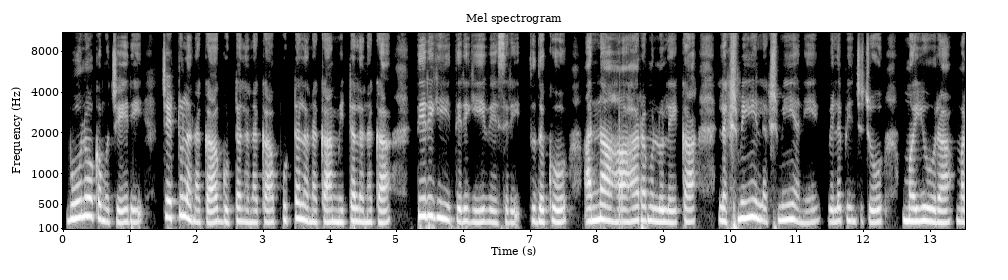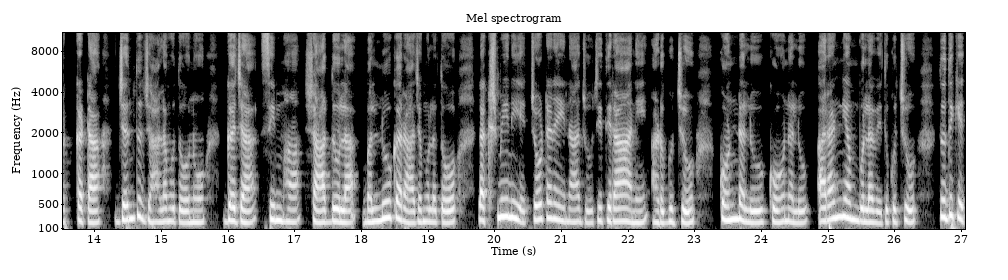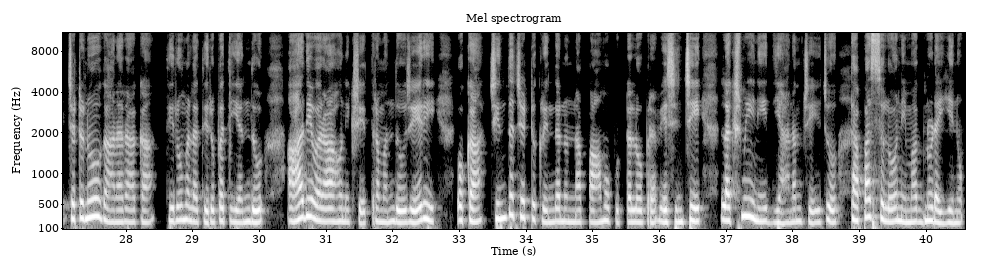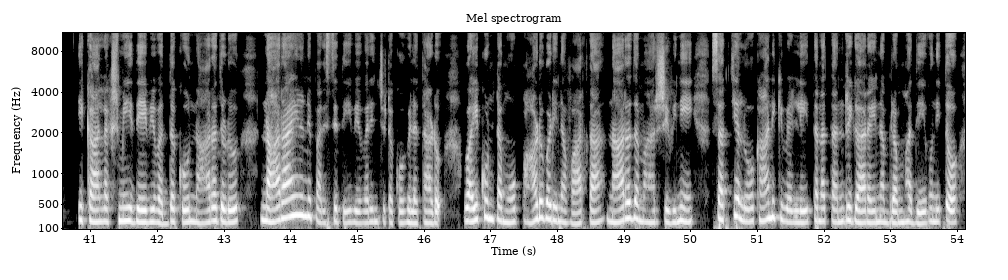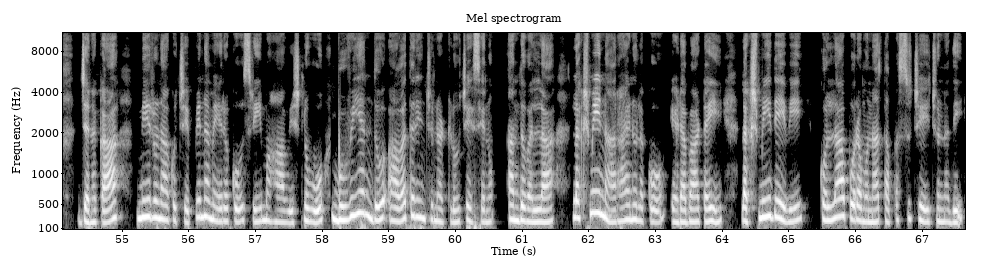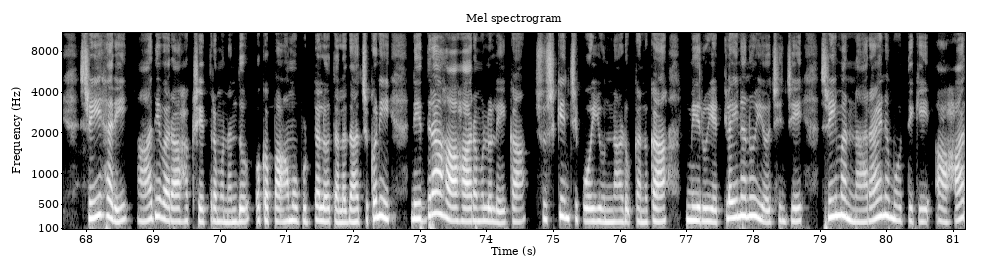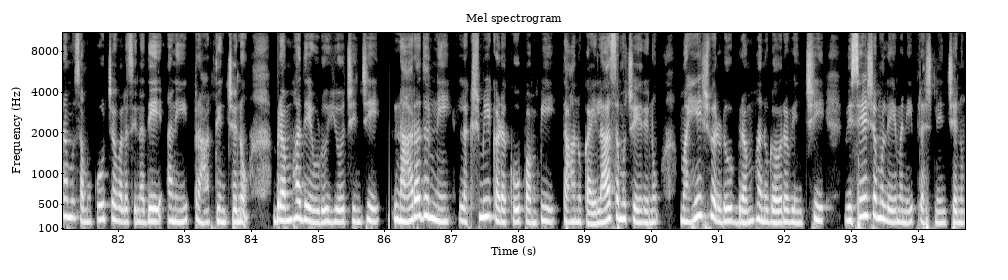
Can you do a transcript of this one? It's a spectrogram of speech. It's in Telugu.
భూలోకము చేరి చెట్టులనక గుట్టలనక పుట్టలనక మిట్టలనక తిరిగి తిరిగి వేసిరి. తుదకు అన్న ఆహారములు లేక లక్ష్మీ లక్ష్మీ అని విలపించుచు మయూర మర్కట జంతు జాలముతోనూ గజ సింహ శార్దుల భల్లూక రాజములతో లక్ష్మీని ఎచ్చోటనైనా జూచితిరా అని అడుగుచు కొండలు కోనలు అరణ్యంబుల వెతుకుచు తుదికెచ్చటనూ గానరాక తిరుమల తిరుపతి యందు ఆదివరాహుని క్షేత్రమందు చేరి ఒక చింత చెట్టు క్రిందనున్న పాము పుట్టలో ప్రవేశించి లక్ష్మీని ధ్యానం చేయుచు తపస్సులో నిమగ్నుడయ్యెను. ఇక లక్ష్మీదేవి వద్దకు నారదుడు నారాయణుని పరిస్థితి వివరించుటకు వెళతాడు. వైకుంఠము పాడుబడిన వార్త నారద మహర్షి విని సత్యలోకానికి వెళ్ళి తన తండ్రి గారైన బ్రహ్మదేవునితో జనక మీరు నాకు చెప్పిన మేరకు శ్రీ మహావిష్ణువు భువియందు అవతరించున్నట్లు చేసెను. అందువల్ల లక్ష్మీనారాయణులకు ఎడబాటై లక్ష్మీదేవి కొల్లాపురమున తపస్సు చేయుచున్నది. శ్రీహరి ఆదివరాహ క్షేత్రమునందు ఒక పాము పుట్టలో తలదాచుకొని నిద్రాహారములు లేక శుష్కించిపోయి ఉన్నాడు. కనుక మీరు ఎట్లయినను యోచించి శ్రీమన్నారాయణమూర్తికి ఆహారము సమకూర్చవలసినది అని ప్రార్థించెను. బ్రహ్మదేవుడు యోచించి నారదుణ్ణి లక్ష్మీ కడకు పంపి తాను కైలాసము చేరెను. మహేశ్వరుడు బ్రహ్మను గౌరవించి విశేషములేమని ప్రశ్నించెను.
